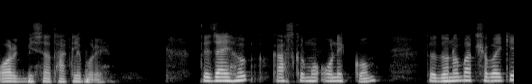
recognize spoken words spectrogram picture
ওয়ার্ক ভিসা থাকলে পরে। তো যাই হোক, কাজকর্ম অনেক কম। তো ধন্যবাদ সবাইকে।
